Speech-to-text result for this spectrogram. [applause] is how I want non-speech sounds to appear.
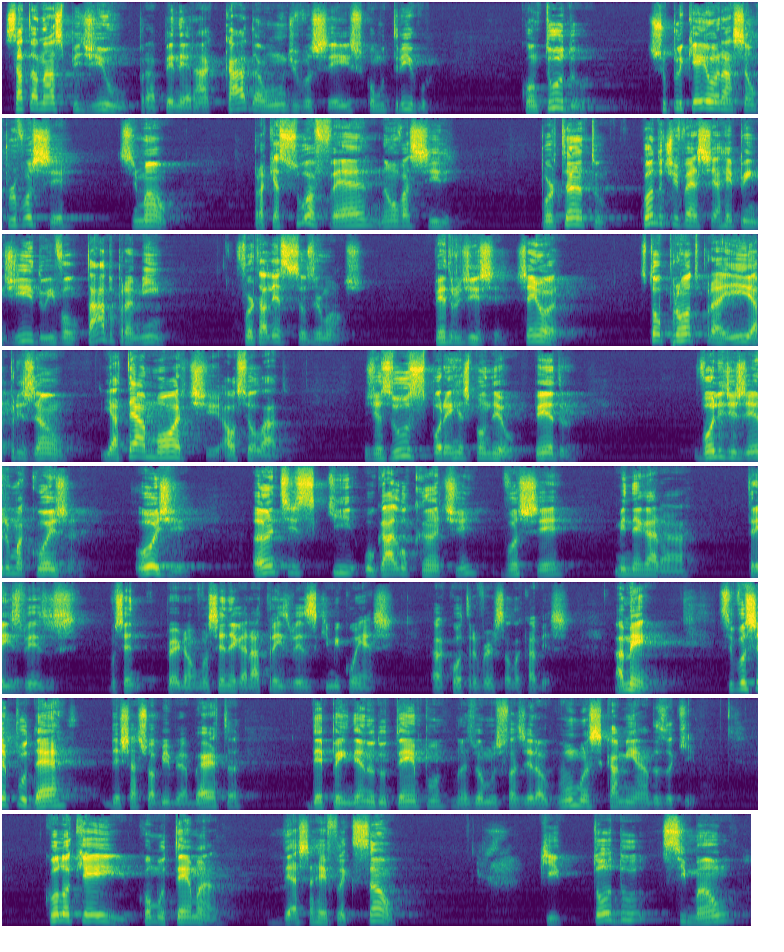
Satanás pediu para peneirar cada um de vocês como trigo. Contudo, supliquei oração por você Simão, para que a sua fé não vacile. Portanto, quando tiver se arrependido e voltado para mim, fortaleça seus irmãos. Pedro disse: Senhor, estou pronto para ir à prisão e até a morte ao seu lado. Jesus, porém, respondeu: Pedro, vou lhe dizer uma coisa. Hoje, antes que o galo cante, você me negará três vezes. Você, perdão, você negará três vezes que me conhece. A com outra versão na cabeça. Amém. Se você puder deixar sua Bíblia aberta, dependendo do tempo, nós vamos fazer algumas caminhadas aqui. Coloquei como tema dessa reflexão que todo Simão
